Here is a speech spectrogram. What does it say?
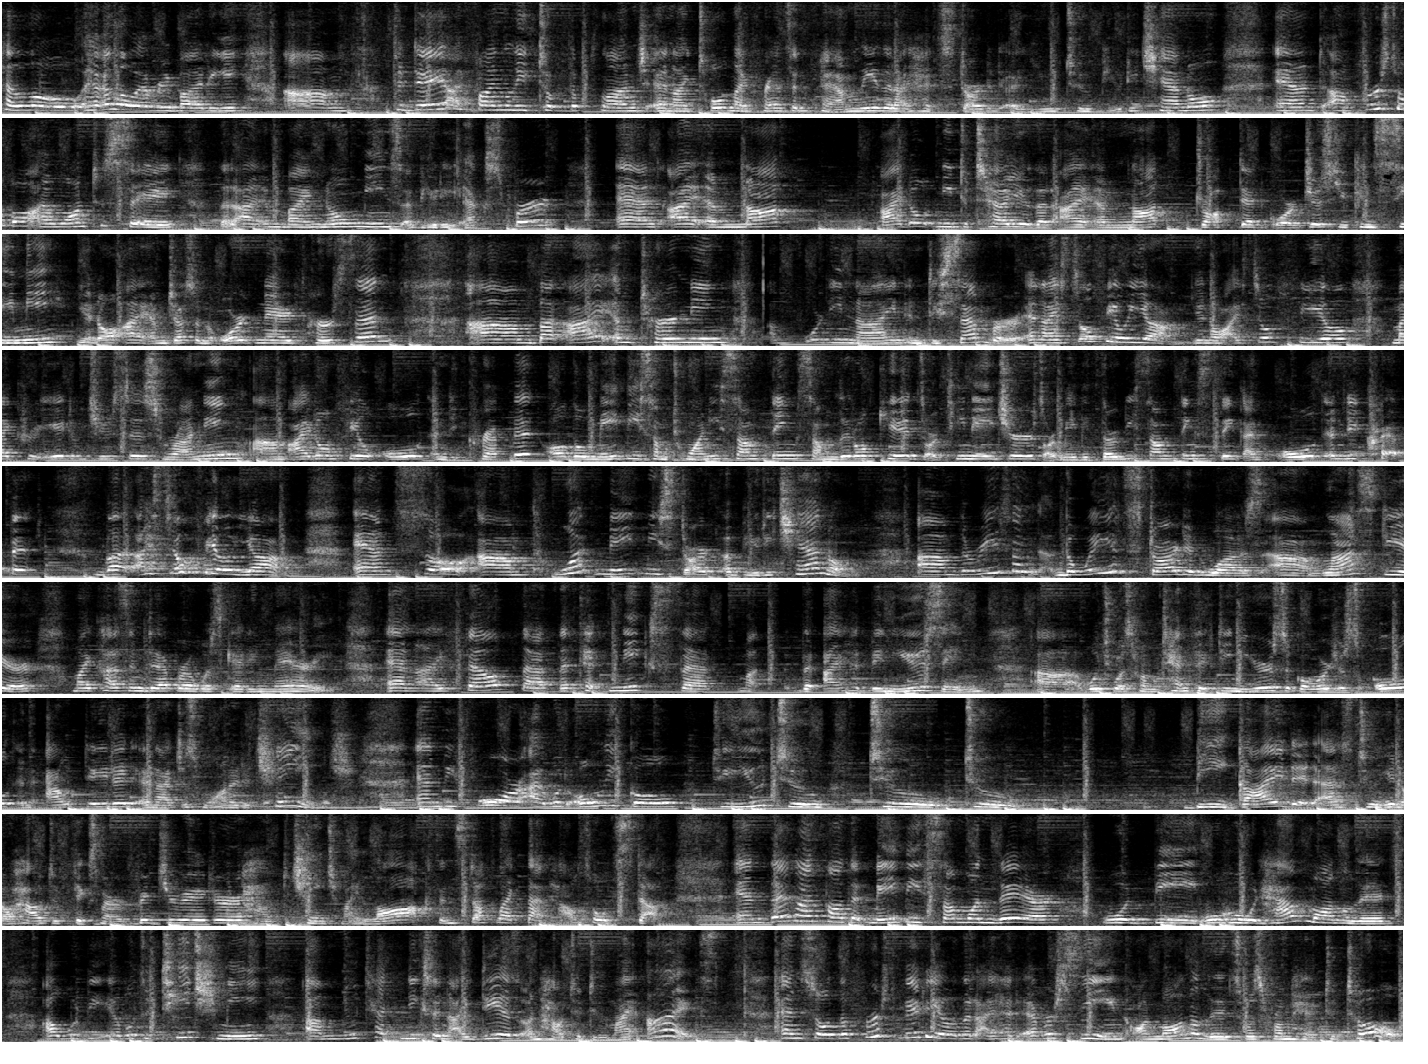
Hello, hello everybody. Um, today I finally took the plunge and I told my friends and family that I had started a YouTube beauty channel. And um, first of all, I want to say that I am by no means a beauty expert and I am not I don't need to tell you that I am not drop dead gorgeous. You can see me, you know, I am just an ordinary person. Um, but I am turning um, 49 in December and I still feel young. You know, I still feel my creative juices running. Um, I don't feel old and decrepit, although maybe some 20 something, some little kids or teenagers or maybe 30 somethings think I'm old and decrepit, but I still feel young. And so um, what made me start a beauty channel? Um, the reason, the way it started was um, last year, my cousin Deborah was getting married, and I felt that the techniques that my, that I had been using, uh, which was from 10, 15 years ago, were just old and outdated, and I just wanted to change. And before, I would only go to YouTube to to be guided as to you know how to fix my refrigerator how to change my locks and stuff like that household stuff and then I thought that maybe someone there would be who would have monolids uh, would be able to teach me um, new techniques and ideas on how to do my eyes and so the first video that I had ever seen on monolids was from head to toe.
